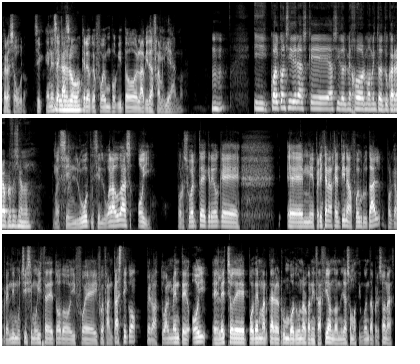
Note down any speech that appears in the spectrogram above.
pero seguro. Sí, en ese caso creo que fue un poquito la vida familiar, ¿no? ¿Y cuál consideras que ha sido el mejor momento de tu carrera profesional? Pues sin, sin lugar a dudas, hoy. Por suerte creo que eh, mi experiencia en Argentina fue brutal porque aprendí muchísimo, hice de todo y fue, y fue fantástico, pero actualmente hoy el hecho de poder marcar el rumbo de una organización donde ya somos 50 personas,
